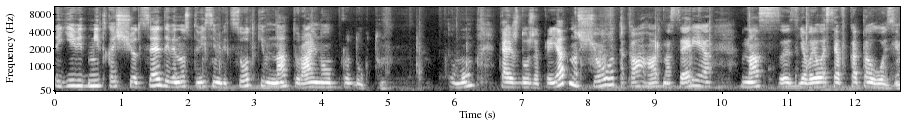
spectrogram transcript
є відмітка, що це 98% натурального продукту. Тому теж дуже приємно, що така гарна серія в нас е, з'явилася в каталозі.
